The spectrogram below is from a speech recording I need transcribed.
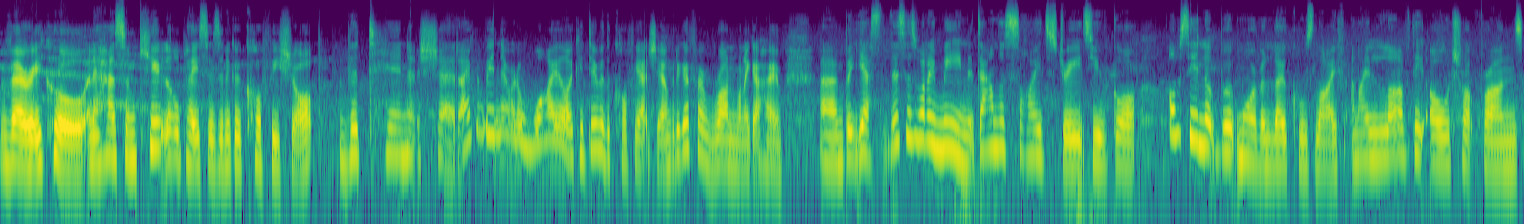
Very cool. And it has some cute little places and a good coffee shop. The Tin Shed. I haven't been there in a while. I could do with a coffee actually. I'm gonna go for a run when I get home. Um, but yes, this is what I mean. Down the side streets, you've got obviously a little bit more of a local's life. And I love the old shop fronts.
